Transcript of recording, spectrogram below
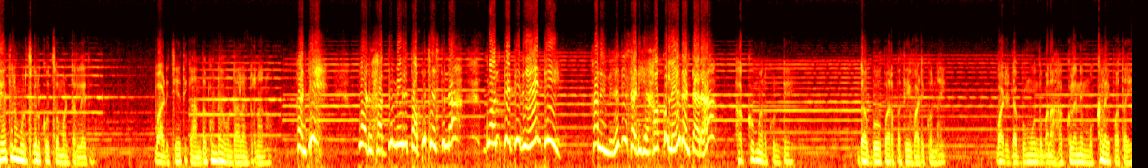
చేతులు ముడుచుకుని కూర్చోమంటలేదు. వాడి చేతికి అందకుండా ఉండాలంటున్నాను. అంటే వాడు హద్దు మీరు తప్పు చేస్తున్నా గొంతెత్తిది ఏంటి? అని నిలదీసి అడిగే హక్కు లేదంటారా? హక్కు మనకుంటే డబ్బు పరపతి వాడికున్నాయి. వాడి డబ్బు ముందు మన హక్కులన్నీ ముక్కలైపోతాయి.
